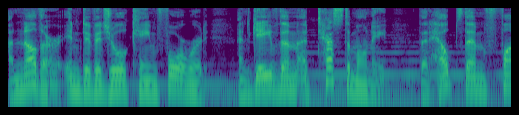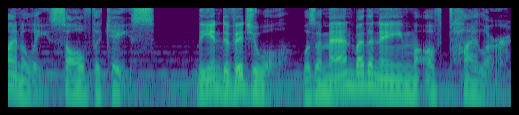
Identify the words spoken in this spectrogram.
another individual came forward and gave them a testimony that helped them finally solve the case. The individual was a man by the name of Tyler.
